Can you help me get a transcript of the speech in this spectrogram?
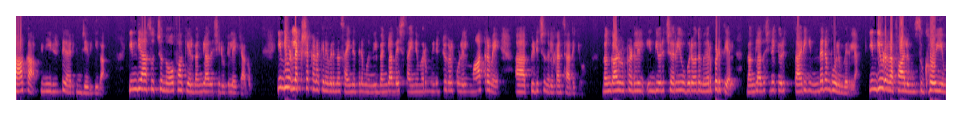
ധാക്ക പിന്നെ ഇരുട്ടിലായിരിക്കും ജീവിക്കുക. ഇന്ത്യ ആ സ്വിച്ച് ഒന്ന് ഓഫാക്കിയാൽ ബംഗ്ലാദേശ് ഇരുട്ടിലേക്കാകും. ഇന്ത്യയുടെ ലക്ഷക്കണക്കിന് വരുന്ന സൈന്യത്തിന് മുന്നിൽ ബംഗ്ലാദേശ് സൈന്യം വെറും മിനിറ്റുകൾക്കുള്ളിൽ മാത്രമേ പിടിച്ചു നിൽക്കാൻ സാധിക്കൂ. ബംഗാൾ ഉൾക്കടലിൽ ഇന്ത്യ ഒരു ചെറിയ ഉപരോധം ഏർപ്പെടുത്തിയാൽ ബംഗ്ലാദേശിലേക്ക് ഒരു തരി ഇന്ധനം പോലും വരില്ല. ഇന്ത്യയുടെ റഫാലും സുഖോയും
